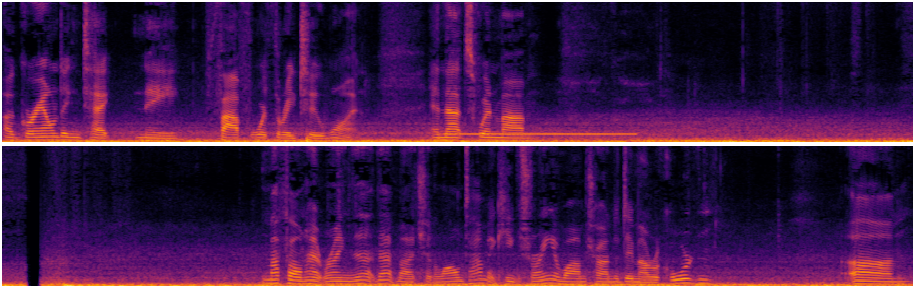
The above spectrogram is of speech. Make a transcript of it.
a grounding technique five, four, three, two, one, and that's when my my phone hadn't rang that, that much in a long time. It keeps ringing while I'm trying to do my recording. Um.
